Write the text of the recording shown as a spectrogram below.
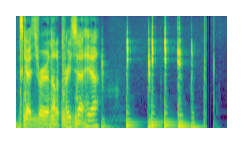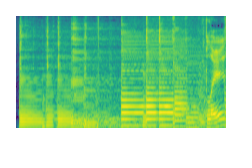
Let's go through another preset here. Blues.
